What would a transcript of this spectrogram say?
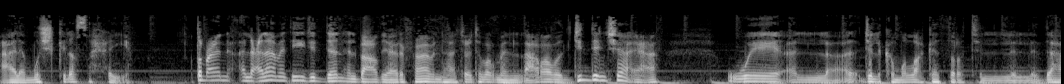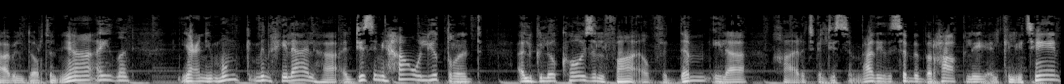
على مشكلة صحية. طبعا العلامة دي جدا البعض يعرفها أنها تعتبر من الأعراض جدا شائعة وجلكم الله كثرة الذهاب لدورة المياه أيضا يعني ممكن من خلالها الجسم يحاول يطرد الجلوكوز الفائض في الدم إلى خارج الجسم. هذه تسبب إرهاق للكليتين.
